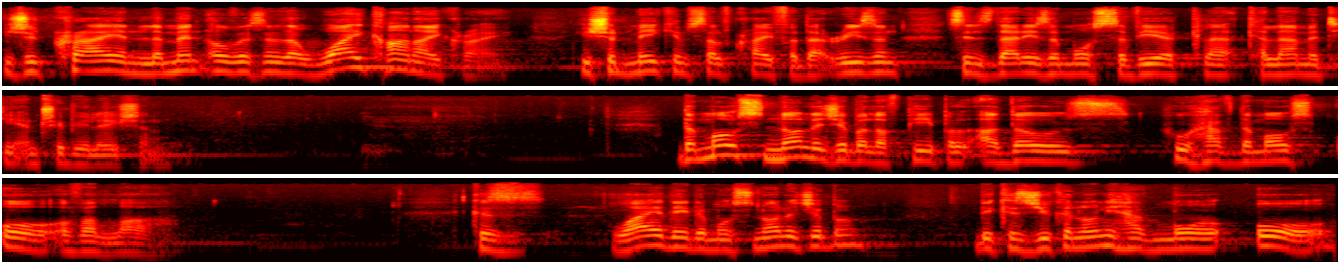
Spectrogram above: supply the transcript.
He should cry and lament over something that why can't I cry? He should make himself cry for that reason, since that is a more severe calamity and tribulation. The most knowledgeable of people are those who have the most awe of Allah. Because why are they the most knowledgeable? Because you can only have more awe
